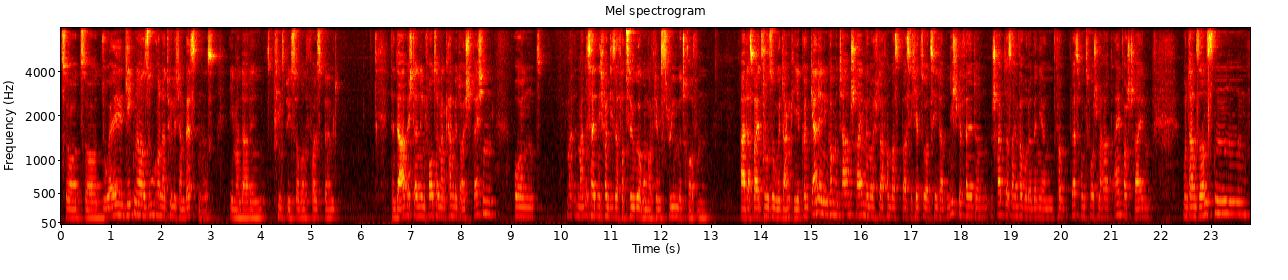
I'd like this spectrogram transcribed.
zur, zur Duell-Gegnersuche natürlich am besten ist, ehe man da den Teamspeak-Server voll spammt. Denn da habe ich dann den Vorteil, man kann mit euch sprechen und man, man ist halt nicht von dieser Verzögerung auf dem Stream betroffen. Ah, das war jetzt nur so ein Gedanke. Ihr könnt gerne in den Kommentaren schreiben, wenn euch davon was, was ich jetzt so erzählt habe, nicht gefällt, dann schreibt das einfach oder wenn ihr einen Verbesserungsvorschlag habt, einfach schreiben. Und ansonsten,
